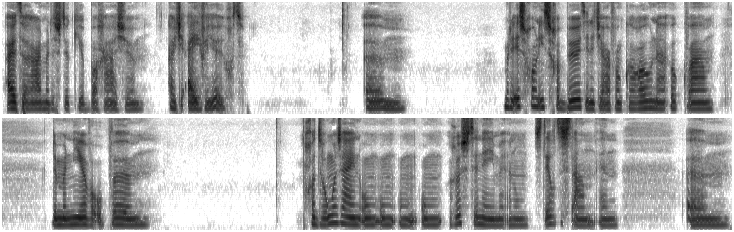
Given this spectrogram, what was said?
Uiteraard met een stukje bagage uit je eigen jeugd. Um, maar er is gewoon iets gebeurd in het jaar van corona, ook qua de manier waarop we gedwongen zijn om, om, om, om rust te nemen en om stil te staan. En um,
